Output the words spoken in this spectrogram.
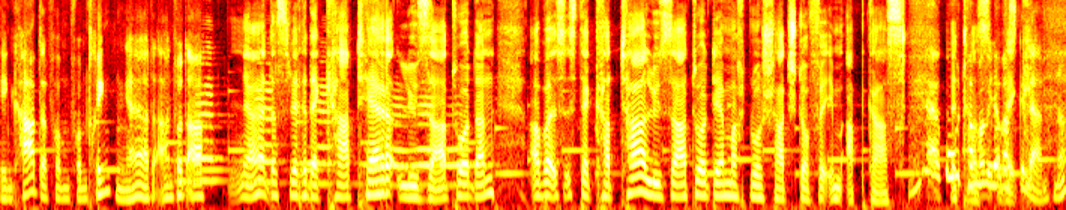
den Kater vom, vom Trinken, ja, Antwort A. Ja, das wäre der Katalysator dann. Aber es ist der Katalysator, der macht nur Schadstoffe im Abgas. Ja gut, haben wir wieder was weg. gelernt, ne?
